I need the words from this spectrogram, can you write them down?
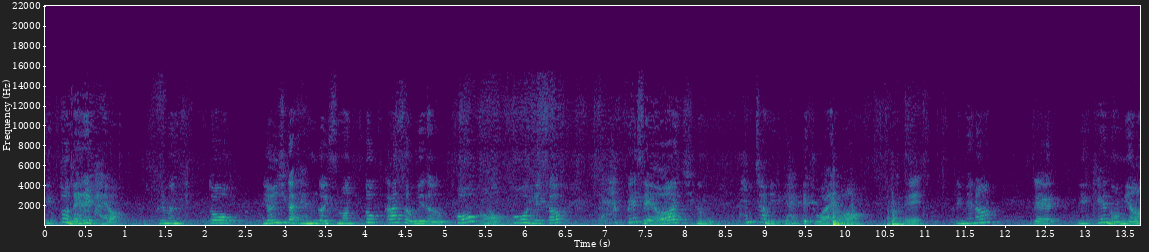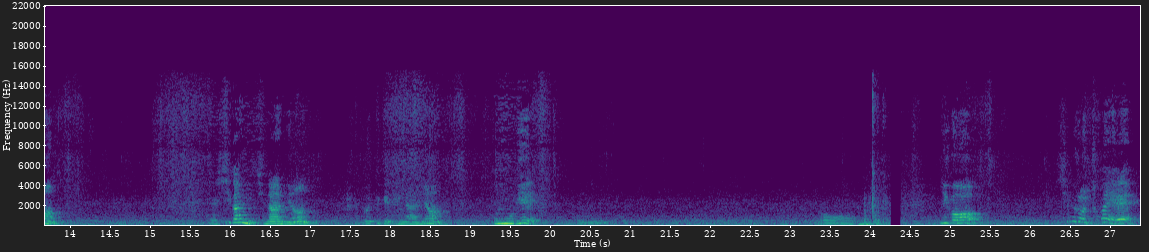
이 또 내려가요. 그러면 또 연시가 되는 거 있으면 또 까서 위에다 놓고 놓고 해서 딱 빼세요. 지금 한참 이렇게 할 때 좋아요. 네. 그러면은 이제 이렇게 해 놓으면 시간이 지나면 어떻게 되냐면 국물이 음, 어. 이거 11월 초에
